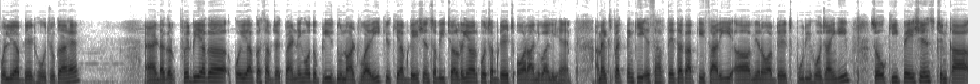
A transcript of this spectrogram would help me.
फुली अपडेट हो चुका है। एंड अगर फिर भी अगर कोई आपका सब्जेक्ट पेंडिंग हो तो प्लीज़ डू नॉट वरी क्योंकि अपडेशन अभी चल रही हैं और कुछ अपडेट्स और आने वाली हैं। आई एम एक्सपेक्टिंग कि इस हफ़्ते तक आपकी सारी यू नो अपडेट्स पूरी हो जाएँगी। सो की पेशेंस जिनका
